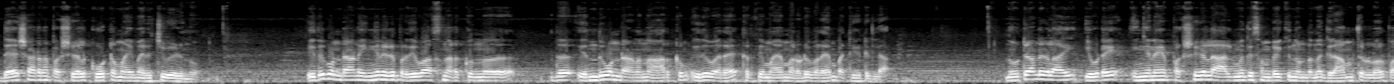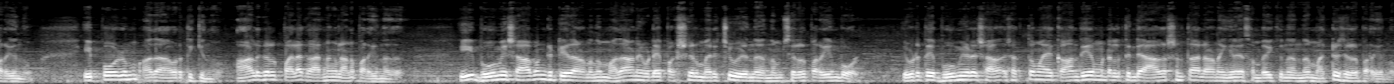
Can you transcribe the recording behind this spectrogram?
ദേശാടന പക്ഷികൾ കൂട്ടമായി മരിച്ചു വീഴുന്നു. ഇതുകൊണ്ടാണ് ഇങ്ങനൊരു പ്രതിഭാസം നടക്കുന്നത് ഇത് എന്തുകൊണ്ടാണെന്ന് ആർക്കും ഇതുവരെ കൃത്യമായ മറുപടി പറയാൻ പറ്റിയിട്ടില്ല. നൂറ്റാണ്ടുകളായി ഇവിടെ ഇങ്ങനെ പക്ഷികളുടെ ആത്മഹത്യ സംഭവിക്കുന്നുണ്ടെന്ന് ഗ്രാമത്തിലുള്ളവർ പറയുന്നു. ഇപ്പോഴും അത് ആവർത്തിക്കുന്നു. ആളുകൾ പല കാരണങ്ങളാണ് പറയുന്നത്. ഈ ഭൂമി ശാപം കിട്ടിയതാണെന്നും അതാണ് ഇവിടെ പക്ഷികൾ മരിച്ചു വീഴുന്നതെന്നും ചിലർ പറയുമ്പോൾ ഇവിടുത്തെ ഭൂമിയുടെ ശക്തമായ കാന്തിക മണ്ഡലത്തിന്റെ ആകർഷണത്താലാണ് ഇങ്ങനെ സംഭവിക്കുന്നതെന്ന് മറ്റു ചിലർ പറയുന്നു.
